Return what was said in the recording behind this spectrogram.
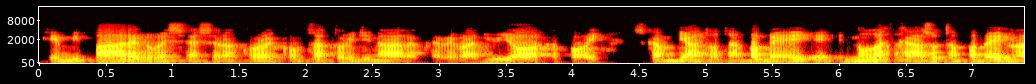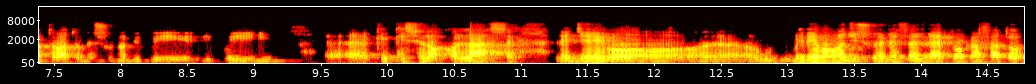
che mi pare dovesse essere ancora il contratto originale che aveva New York, poi scambiato a Tampa Bay e non a caso Tampa Bay non ha trovato nessuno di cui, di cui eh, che, che, se lo accollasse. Leggevo, eh, vedevo oggi su NFL Network, ha fatto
